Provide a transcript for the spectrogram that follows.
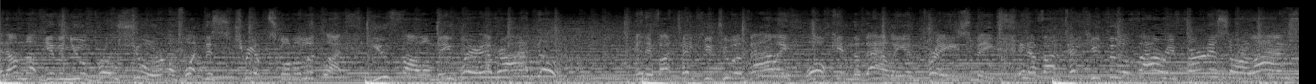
and I'm not giving you a brochure of what this trip's going to look like. You follow me wherever I go. And if I take you to a valley, walk in the valley and praise me. And if I take you through a fiery furnace or a lion's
